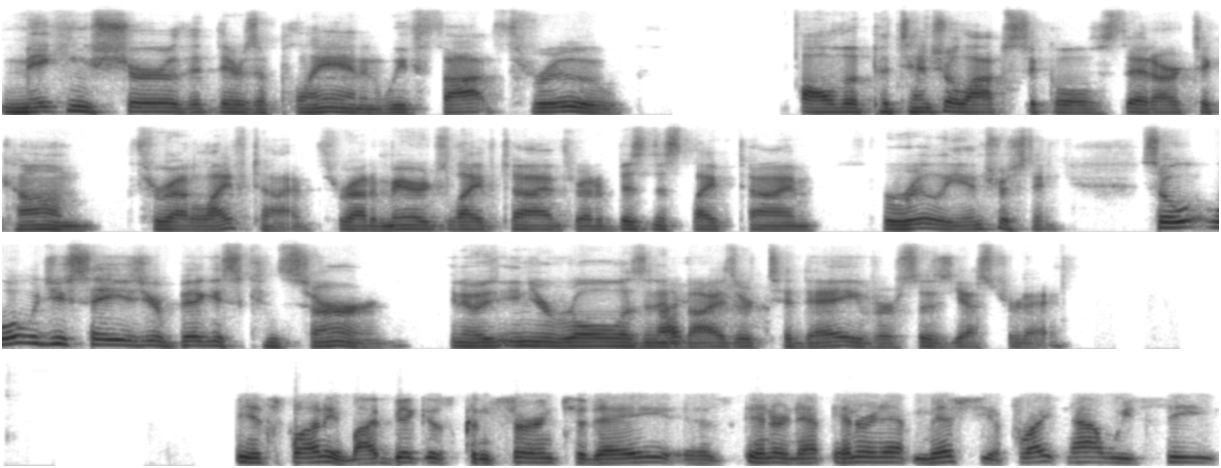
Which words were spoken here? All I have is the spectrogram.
making sure that there's a plan and we've thought through all the potential obstacles that are to come throughout a lifetime, throughout a marriage lifetime, throughout a business lifetime. Really interesting. So, what would you say is your biggest concern, you know, in your role as an advisor today versus yesterday? It's funny. My biggest concern today is internet internet mischief. Right now, we see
